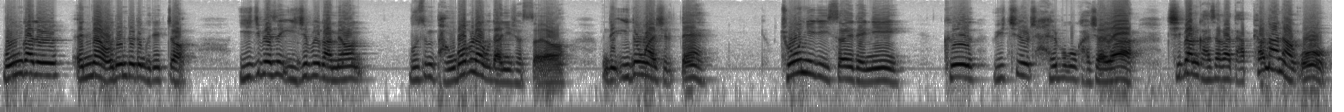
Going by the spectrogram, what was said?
뭔가를 옛날 어른들은 그랬죠. 이 집에서 이 집을 가면 무슨 방법을 하고 다니셨어요. 근데 이동하실 때 좋은 일이 있어야 되니 그 위치를 잘 보고 가셔야 집안 가사가 다 편안하고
